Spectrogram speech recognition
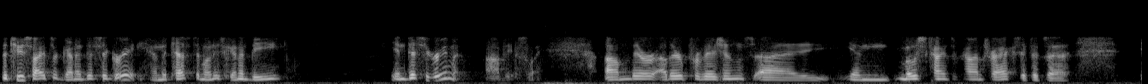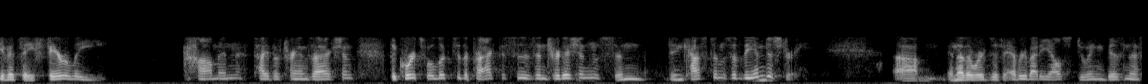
the two sides are going to disagree. And the testimony is going to be in disagreement, obviously. Um, there are other provisions uh, in most kinds of contracts. If it's a if it's a fairly common type of transaction, the courts will look to the practices and traditions and, and customs of the industry. Um, in other words, if everybody else doing business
